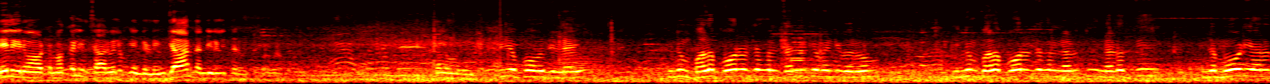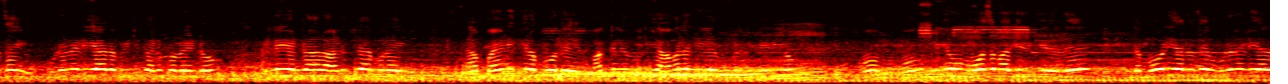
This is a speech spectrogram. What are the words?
நீலகிரி மாவட்ட மக்களின் சார்பிலும் எங்கள் நெஞ்சார் நன்றிகளை தெரிவித்துக் கொள்கிறோம். செய்ய போவதில்லை. இன்னும் பல போராட்டங்கள் சந்திக்க வேண்டி வரும். இன்னும் பல போராட்டங்கள் நடத்தி நடத்தி இந்த மோடி அரசை உடனடியாக வீட்டுக்கு அனுப்ப வேண்டும். இல்லை என்றால் அடுத்த முறை நாம் பயணிக்கிற போது மக்களினுடைய அவலநிலை உங்களுக்கு தெரியும். மிகவும் மோசமாக இருக்கிறது. இந்த மோடி அரசை உடனடியாக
